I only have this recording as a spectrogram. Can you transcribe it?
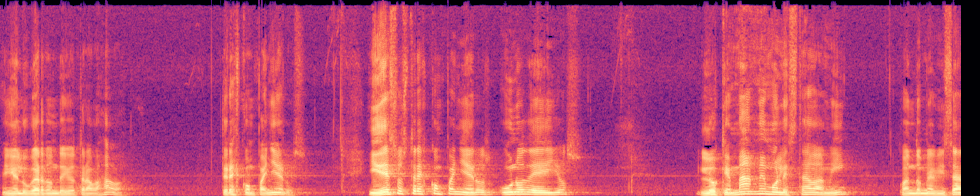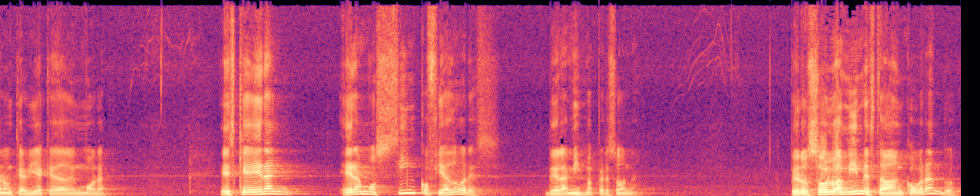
en el lugar donde yo trabajaba, tres compañeros. Y de esos tres compañeros, uno de ellos, lo que más me molestaba a mí, cuando me avisaron que había quedado en mora, es que eran, éramos cinco fiadores de la misma persona, pero solo a mí me estaban cobrando.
